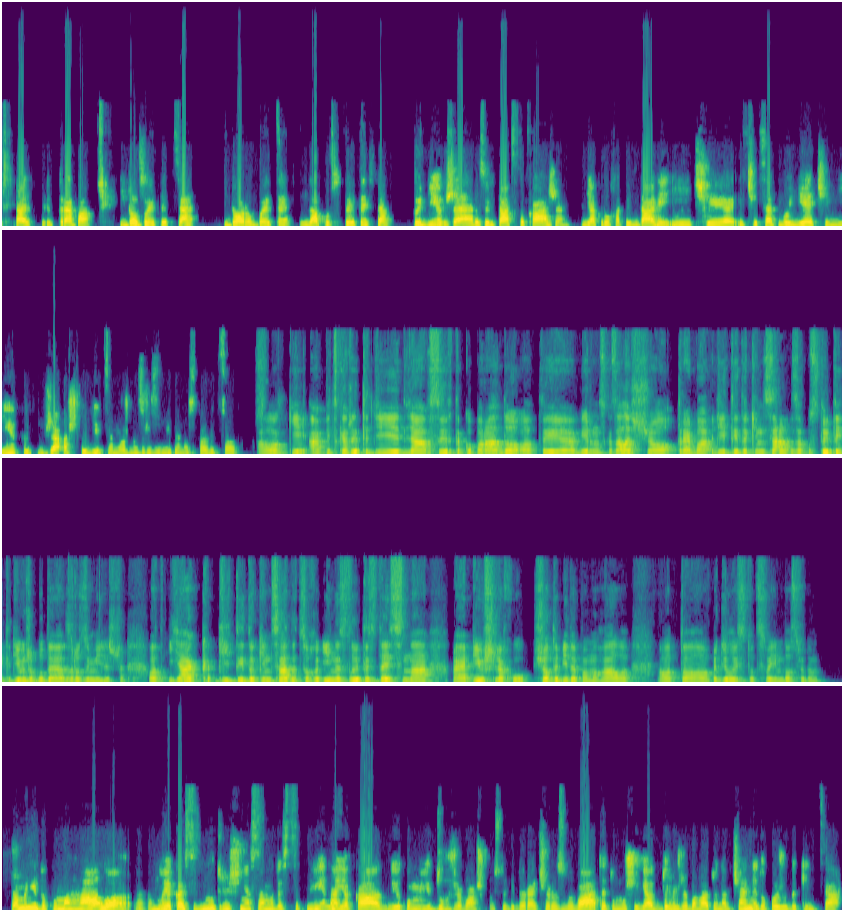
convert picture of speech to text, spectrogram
треба добити це, доробити, запуститися тоді вже результат покаже, як рухатись далі, і чи, і чи це твоє, чи ні. Тут вже аж тоді це можна зрозуміти на 100%. А, Окей, а підскажи тоді для всіх таку пораду. Ти вірно сказала, що треба дійти до кінця, запустити, і тоді вже буде зрозуміліше. От як дійти до кінця до цього і не злитись десь на е, півшляху? Що тобі допомагало? От поділись тут своїм досвідом. Що мені допомагало? Ну, якась внутрішня самодисципліна, яка яку мені дуже важко собі, до речі, розвивати, тому що я дуже багато навчання доходжу до кінця.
